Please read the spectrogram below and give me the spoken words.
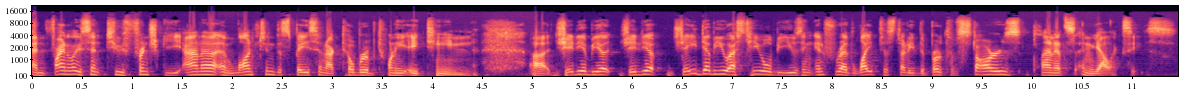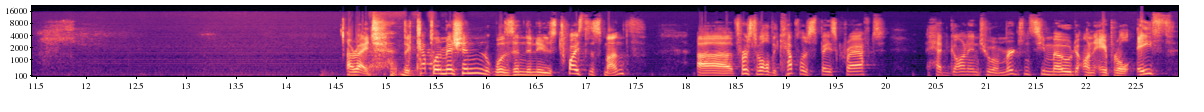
and finally sent to French Guiana and launched into space in October of 2018. Uh, JW, JW, JWST will be using infrared light to study the birth of stars, planets, and galaxies. All right, the Kepler mission was in the news twice this month. Uh, first of all, the Kepler spacecraft had gone into emergency mode on April 8th.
